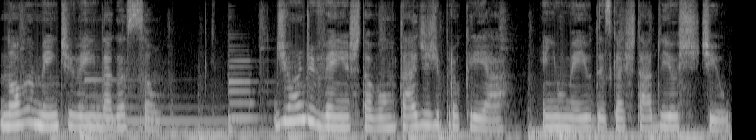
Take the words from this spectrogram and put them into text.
novamente vem a indagação. De onde vem esta vontade de procriar em um meio desgastado e hostil,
